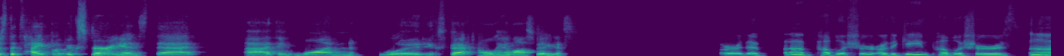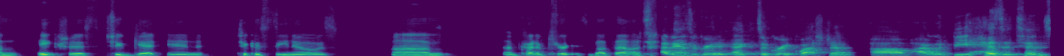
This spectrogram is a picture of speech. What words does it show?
just the type of experience that uh, I think one would expect only in Las Vegas. Are the uh, publisher, are the game publishers um, anxious to get in to casinos? Um, I'm kind of curious about that. I think it's a great it's a great question. Um, I would be hesitant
